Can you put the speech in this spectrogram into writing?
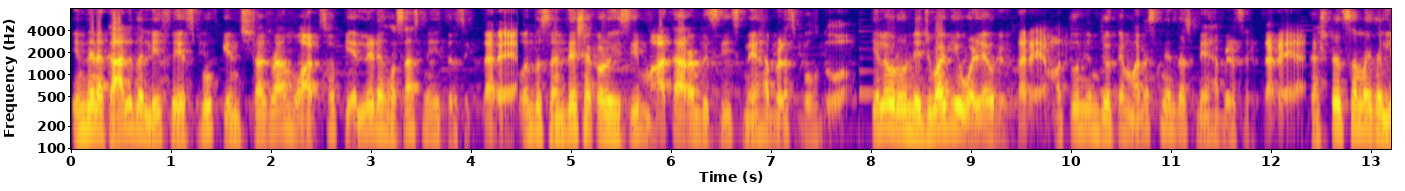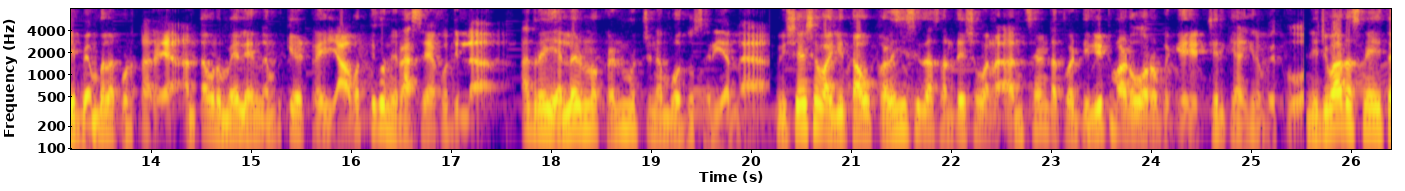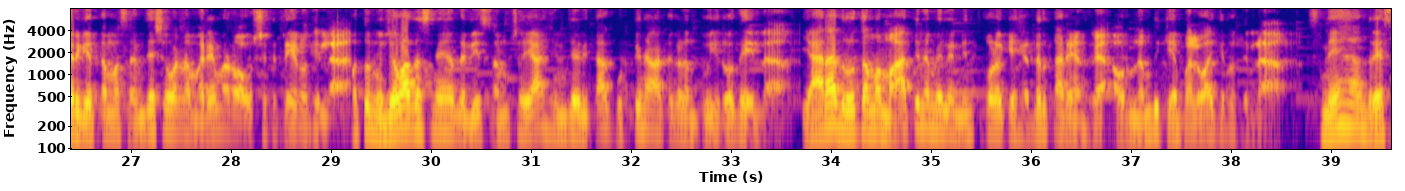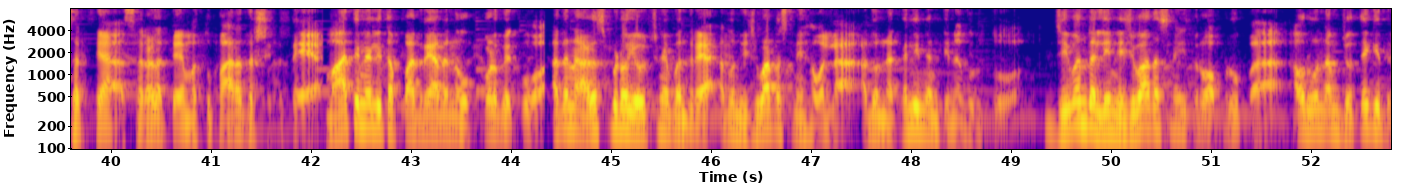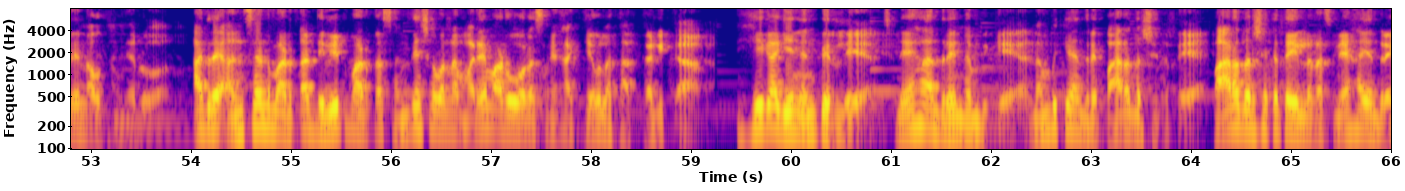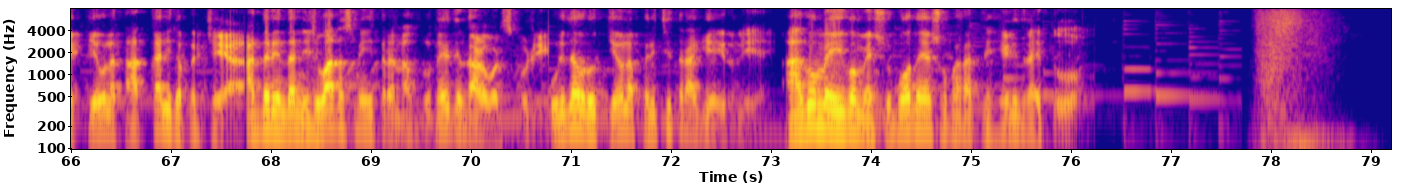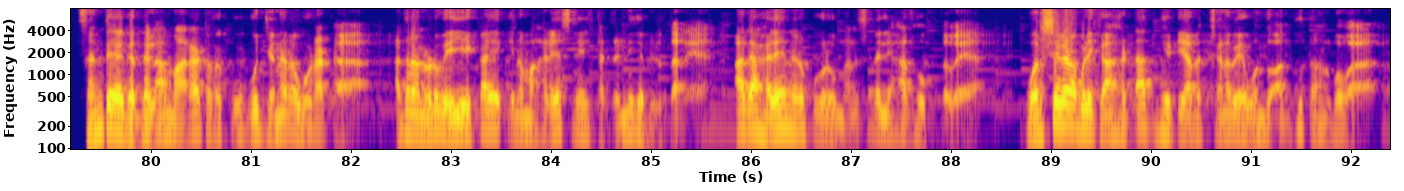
ಇಂದಿನ ಕಾಲದಲ್ಲಿ ಫೇಸ್ಬುಕ್ ಇನ್ಸ್ಟಾಗ್ರಾಮ್ ವಾಟ್ಸ್ಆಪ್ ಎಲ್ಲೆಡೆ ಹೊಸ ಸ್ನೇಹಿತರು ಸಿಗ್ತಾರೆ. ಒಂದು ಸಂದೇಶ ಕಳುಹಿಸಿ, ಮಾತು ಆರಂಭಿಸಿ ಸ್ನೇಹ ಬೆಳೆಸಬಹುದು. ಕೆಲವರು ನಿಜವಾಗಿಯೂ ಒಳ್ಳೆಯವರು ಇರ್ತಾರೆ ಮತ್ತು ನಿಮ್ ಜೊತೆ ಮನಸ್ಸಿನಿಂದ ಸ್ನೇಹ ಬೆಳೆಸಿರ್ತಾರೆ. ಕಷ್ಟದ ಸಮಯದಲ್ಲಿ ಬೆಂಬಲ ಕೊಡ್ತಾರೆ. ಅಂತವ್ರ ಮೇಲೆ ನಂಬಿಕೆ ಇಟ್ರೆ ಯಾವತ್ತಿಗೂ ನಿರಾಸೆ ಆಗೋದಿಲ್ಲ ಆದ್ರೆ ಎಲ್ಲರನ್ನೂ ಕಣ್ಮುಚ್ಚಿ ನಂಬೋದು ಸರಿಯಲ್ಲ. ವಿಶೇಷವಾಗಿ ತಾವು ಕಳುಹಿಸಿದ ಸಂದೇಶವನ್ನ ಅನ್ಸೆಂಡ್ ಅಥವಾ ಡಿಲೀಟ್ ಮಾಡುವವರ ಬಗ್ಗೆ ಎಚ್ಚರಿಕೆ ಆಗಿರಬೇಕು. ನಿಜವಾದ ಸ್ನೇಹಿತರಿಗೆ ತಮ್ಮ ಸಂದೇಶವನ್ನ ಮರೆ ಮಾಡುವ ಅವಶ್ಯಕತೆ ಇರೋದಿಲ್ಲ. ಮತ್ತು ನಿಜವಾದ ಸ್ನೇಹದಲ್ಲಿ ಸಂಶಯ, ಹಿಂಜರಿತ, ಗುಟ್ಟಿನ ಆಟಗಳಂತೂ ಇರೋದೇ ಇಲ್ಲ. ಯಾರಾದ್ರೂ ತಮ್ಮ ಮಾತಿನ ಮೇಲೆ ನಿಂತ್ಕೊಳ್ಳೋಕೆ ಹೆದರ್ತಾರೆ ಅಂದ್ರೆ ಅವ್ರ ನಂಬಿಕೆ ಬಲವಾಗಿರೋದಿಲ್ಲ. ಸ್ನೇಹ ಅಂದ್ರೆ ಸತ್ಯ, ಸರಳತೆ ಮತ್ತು ಪಾರದರ್ಶಕತೆ. ಮಾತಿನಲ್ಲಿ ತಪ್ಪಾದ್ರೆ ಅದನ್ನ ಒಪ್ಕೊಳ್ಬೇಕು. ಅದನ್ನ ಅಳಿಸ್ಬಿಡೋ ಯೋಚನೆ ಬಂದ್ರೆ ಅದು ನಿಜವಾದ ಸ್ನೇಹವಲ್ಲ, ಅದು ನಕಲಿ ನಂತಿನ ಗುರುತು. ಜೀವನದಲ್ಲಿ ನಿಜವಾದ ಸ್ನೇಹಿತರು ಅಪರೂಪ. ಅವರು ನಮ್ ಜೊತೆಗಿದ್ರೆ ನಾವು ಧನ್ಯರು. ಆದ್ರೆ ಅನ್ಸೆಂಡ್ ಮಾಡ್ತಾ, ಡಿಲೀಟ್ ಮಾಡ್ತಾ ಸಂದೇಶವನ್ನ ಮರೆ ಮಾಡುವವರ ಸ್ನೇಹ ಕೇವಲ ತಾತ್ಕಾಲಿಕ. ಹೀಗಾಗಿ ನೆನ್ಪಿರ್ಲಿ, ಸ್ನೇಹ ಅಂದ್ರೆ ನಂಬಿಕೆ. ನಂಬಿಕೆ ಅಂದ್ರೆ ಪಾರದರ್ಶಕತೆ. ಪಾರದರ್ಶಕತೆ ಇಲ್ಲದ ಸ್ನೇಹ ಎಂದ್ರೆ ಕೇವಲ ತಾತ್ಕಾಲಿಕ ಪರಿಚಯ. ಆದ್ದರಿಂದ ನಿಜವಾದ ಸ್ನೇಹಿತರನ್ನ ಹೃದಯದಿಂದ ಅಳವಡಿಸಿಕೊಳ್ಳಿ. ಉಳಿದವರು ಕೇವಲ ಪರಿಚಿತರಾಗಿಯೇ ಇರಲಿ. ಆಗೊಮ್ಮೆ ಈಗೊಮ್ಮೆ ಶುಭೋದಯ, ಶುಭರಾತ್ರಿ ಹೇಳಿದ್ರಾಯ್ತು. ಸಂತೆಯ ಗದ್ದಲ, ಮಾರಾಟದ ಕೂಗು, ಜನರ ಓಡಾಟ. ಅದರ ನಡುವೆ ಏಕಾಏಕಿ ನಮ್ಮ ಹಳೆಯ ಸ್ನೇಹಿತ ಕಣ್ಣಿಗೆ ಬೀಳ್ತಾರೆ ಆಗ ಹಳೆಯ ನೆನಪುಗಳು ಮನಸ್ಸಿನಲ್ಲಿ ಹಾದು ಹೋಗ್ತವೆ. ವರ್ಷಗಳ ಬಳಿಕ ಹಠಾತ್ ಭೇಟಿಯಾದ ಕ್ಷಣವೇ ಒಂದು ಅದ್ಭುತ ಅನುಭವ.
